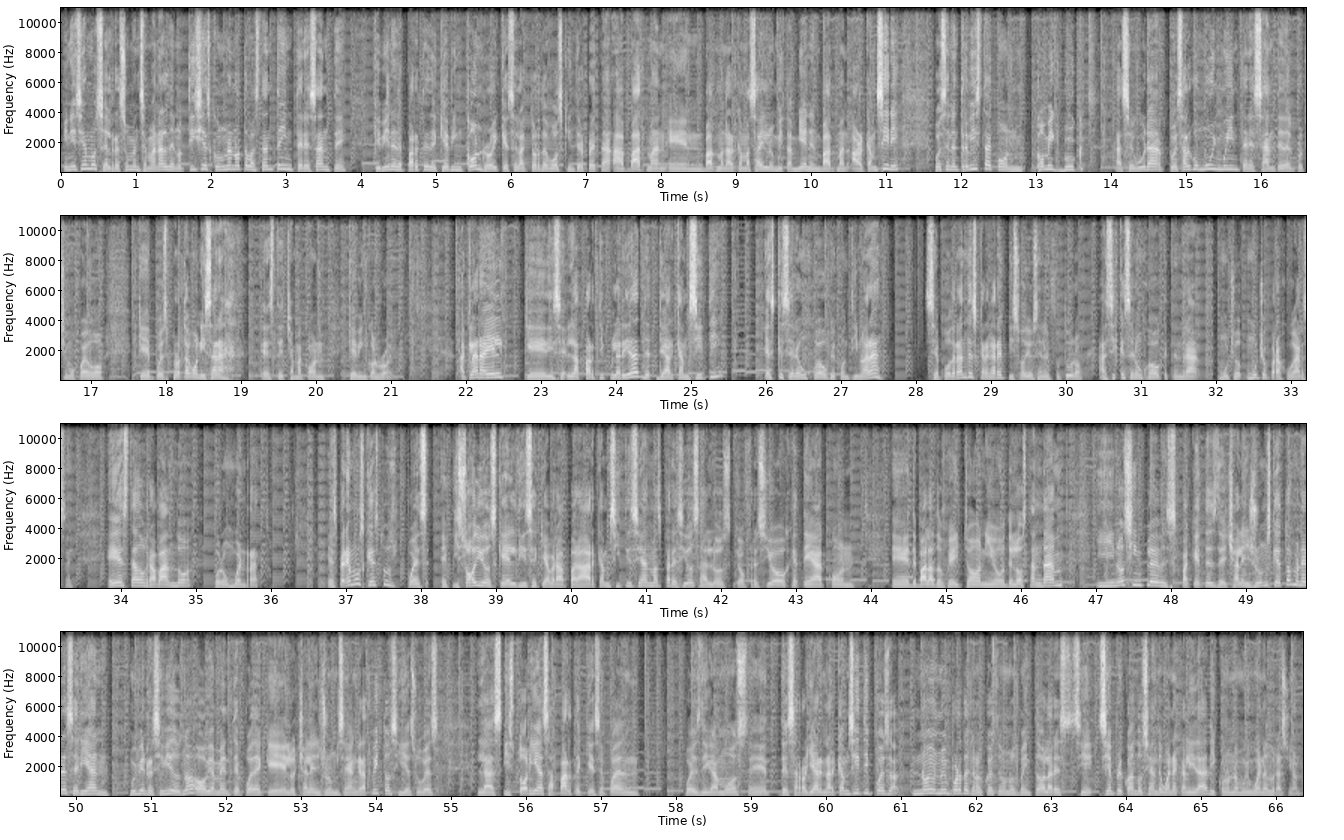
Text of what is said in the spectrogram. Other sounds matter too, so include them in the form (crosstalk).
Iniciamos el resumen semanal de noticias con una nota bastante interesante que viene de parte de Kevin Conroy, que es el actor de voz que interpreta a Batman en Batman Arkham Asylum y también en Batman Arkham City. Pues en entrevista con Comic Book asegura pues algo muy muy interesante del próximo juego que pues protagonizará este chamacón Kevin Conroy. Aclara él que dice, la particularidad de Arkham City es que será un juego que continuará se podrán descargar episodios en el futuro, así que será un juego que tendrá mucho, mucho para jugarse. He estado grabando por un buen rato. Esperemos que estos pues episodios que él dice que habrá para Arkham City sean más parecidos a los que ofreció GTA con eh, The Ballad of Gay Tony o The Lost and Damned y no simples paquetes de challenge rooms que de todas maneras serían muy bien recibidos, ¿no? Obviamente puede que los challenge rooms sean gratuitos y a su vez las historias aparte que se pueden pues digamos eh, desarrollar en Arkham City pues ah, no, no importa que nos cuesten unos 20 dólares siempre y cuando sean de buena calidad y con una muy buena duración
